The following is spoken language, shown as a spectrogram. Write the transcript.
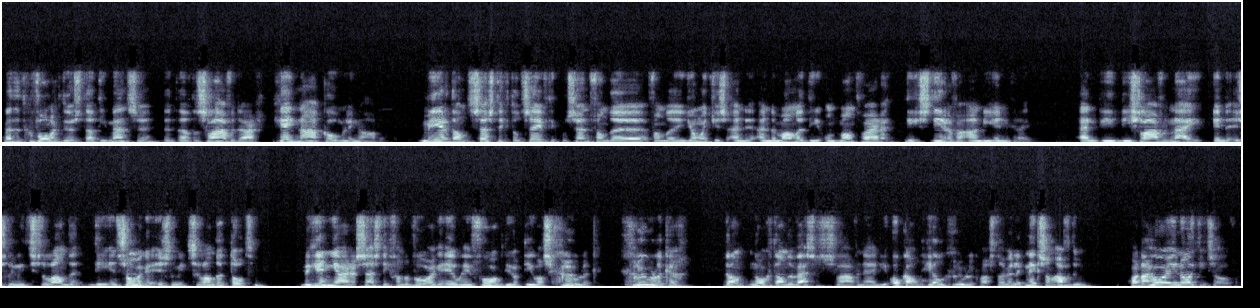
Met het gevolg dus dat die mensen, dat de slaven daar, geen nakomelingen hadden. Meer dan 60 tot 70 procent van de, van de jongetjes en de, en de mannen die ontmand waren, die stierven aan die ingreep. En die, die slavernij in de islamitische landen, die in sommige islamitische landen tot begin jaren 60 van de vorige eeuw heeft voortgeduurd, die was gruwelijk. Gruwelijker dan, nog dan de westerse slavernij, die ook al heel gruwelijk was. Daar wil ik niks aan afdoen. Maar daar hoor je nooit iets over.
